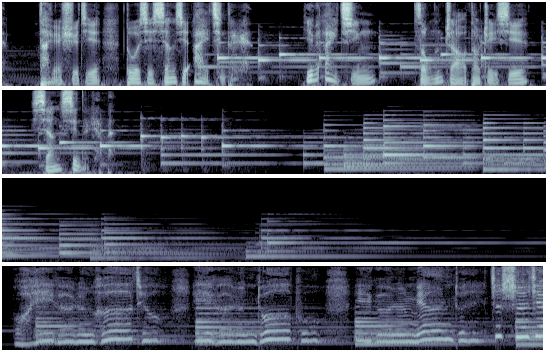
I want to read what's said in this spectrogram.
但愿世间多些相信爱情的人。因为爱情，总能找到这些相信的人们。我一个人喝酒，一个人踱步，一个人面对这世界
